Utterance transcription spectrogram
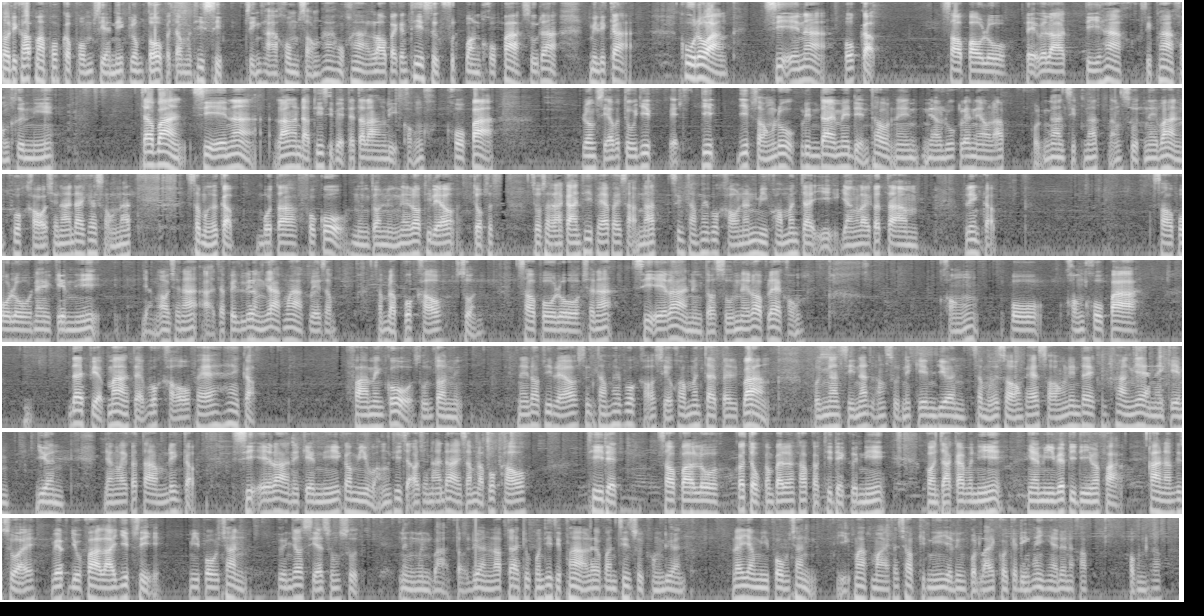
สวัสดีครับมาพบกับผมเสียนิกลมโต๊ะประจำวันที่ 10 สิงหาคม 2565 เราไปกันที่ศึกฟุตบอลโคปาซูดาเมิลิกา คู่ระหว่างซีเอนาพบกับซาเปาโล เตะเวลาตี5 15 ของคืนนี้ เจ้าบ้านซีเอนาล้างอันดับที่ 11 ในตารางลีกของโคปารวมเสียประตู 21 22 ลูกล่นได้ไม่เด่นเท่าในแนวลุกและแนวรับ ลงาน 10 นัด หลังสุดในบ้านพวกเขาชนะได้แค่ 2 นัด เสมอกับโบตาโฟโก1ต่อ1ในรอบที่แล้ว จบสจบสถานการณ์ที่แพ้ไป 3 นัด ซึ่งทำให้พวกเขานั้นมีความมั่นใจอีกอย่างไรก็ตามเล่นกับซาโปโลในเกมนี้อย่างเอาชนะอาจจะเป็นเรื่องยากมากเลยสำสำหรับพวกเขาส่วนซาโปโลชนะซีเอร่า1ต่อ0ในรอบแรกของของโป ของโคปา ได้เปรียบมากแต่พวกเขาแพ้ให้กับฟาเมนโก0ต่อ1ในรอบที่แล้วซึ่งทำให้พวกเขาเสียความมั่นใจไปบ้าง ผลงานสีนัดหลังสุดในเกมเยือน เสมอ 2 แพ้ 2 เล่นได้ค่อนข้างแย่ในเกมเยือน อย่างไรก็ตามเล่นกับซีเอร่าในเกมนี้ก็มีหวังที่จะเอาชนะได้สำหรับพวกเขาทีเด็ดซาเปาโลก็จบกันไปแล้วนะครับกับทีเด็ดคืนนี้ ก่อนจากการวันนี้ เฮียมีเว็บดีๆมาฝาก ค่าน้ำที่สวย เว็บยูฟ่าไลยี่สี่มีโปรโมชั่น คืนยอดเสียสูงสุด 10,000 บาทต่อเดือน รับได้ทุกวันที่ 15 และวันสิ้นสุดของเดือน และยังมีโปรโมชั่นอีกมากมาย ถ้าชอบคลิปนี้อย่าลืมกดไลค์ กดกระดิ่งให้เฮียด้วยนะครับ ขอบคุณครับ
